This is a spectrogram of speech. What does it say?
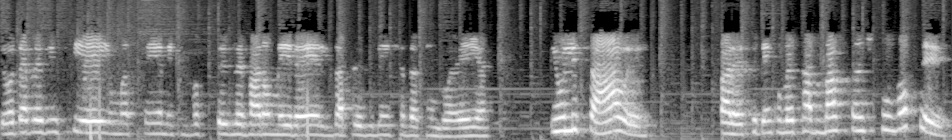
Eu até presenciei uma cena em que vocês levaram Meirelles à presidência da Assembleia. E o Lissauer parece que tem conversado bastante com você,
